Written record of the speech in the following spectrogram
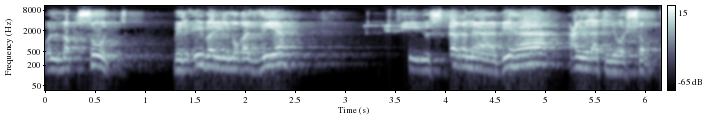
والمقصود بالإبر المغذية التي يستغنى بها عن الأكل والشرب.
